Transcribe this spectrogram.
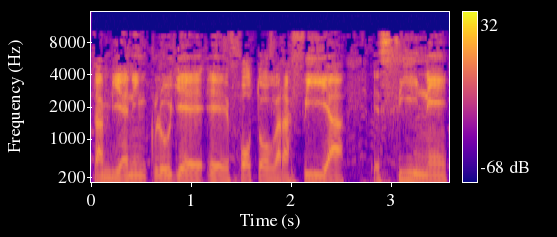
también incluye eh, eh, cine,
